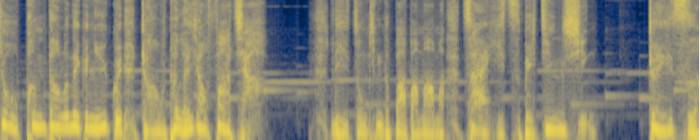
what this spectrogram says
又碰到了那个女鬼找他来要发卡。李宗平的爸爸妈妈再一次被惊醒，这一次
